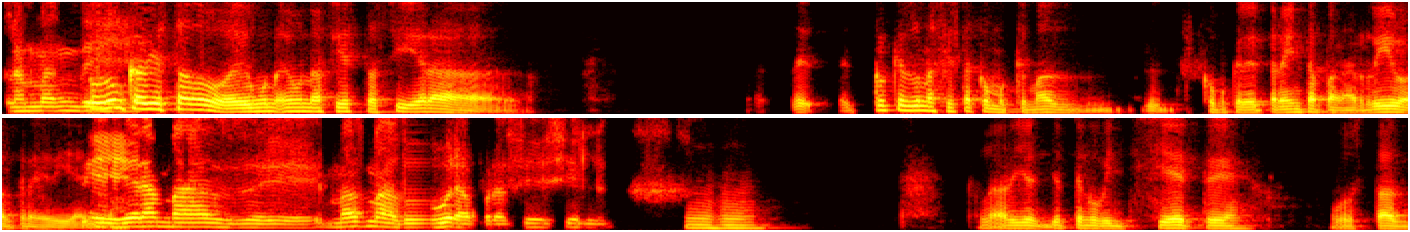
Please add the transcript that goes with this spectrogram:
La mandé. Yo nunca había estado en una, en una fiesta así, era... eh, eh, Creo que es una fiesta como que más, como que de 30 para arriba, creería. yo. Sí, era más, eh, más madura, por así decirlo. Ujú. Claro, yo, yo tengo 27, vos, estás,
